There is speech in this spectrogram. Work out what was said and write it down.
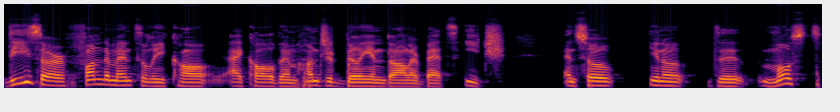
these are fundamentally call I call them hundred billion dollar bets each. And so you know the most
